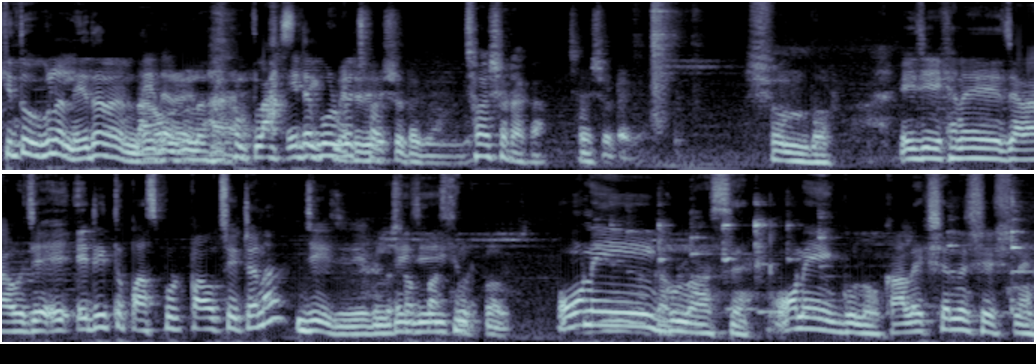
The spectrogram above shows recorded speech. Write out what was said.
কিন্তু ওগুলো লেদারের না ওগুলো হ্যাঁ। প্লাস্টিক এটা পড়বে ছয়শো টাকা ছয়শো টাকা। ছয়শো টাকা। সুন্দর। এই যে এখানে যারা ওই যে এটাই তো পাসপোর্ট পাউচ এটা না? জি জি এগুলো সব এখানে- pouch। অনেকগুলো আছে অনেকগুলো কালেকশনের শেষ নেই।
